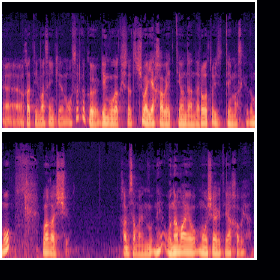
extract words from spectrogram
分かっていませんけれども、おそらく言語学者たちはヤハウェって呼んだんだろうと言っていますけれども、我が主、神様にね、お名前を申し上げてヤハウェア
